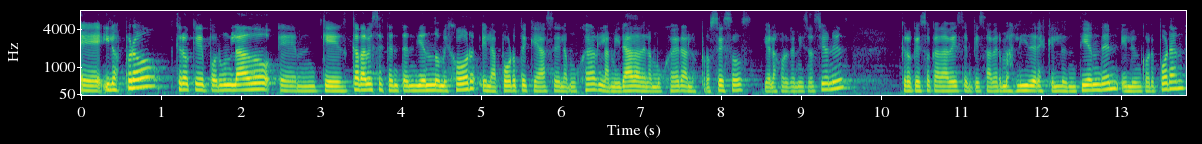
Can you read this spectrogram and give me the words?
Eh, y los pro, creo que por un lado, em, que cada vez se está entendiendo mejor el aporte que hace la mujer, la mirada de la mujer a los procesos y a las organizaciones. Creo que eso cada vez empieza a haber más líderes que lo entienden y lo incorporan.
